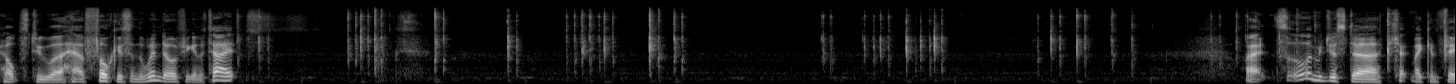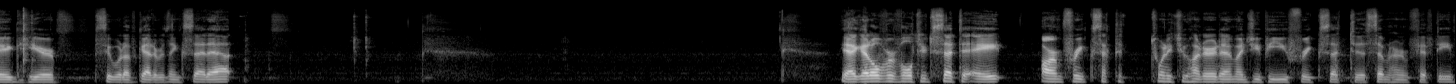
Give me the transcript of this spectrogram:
helps to uh, have focus in the window if you're going to type. Alright, so let me just uh, check my config here, see what I've got everything set at. Yeah, I got over voltage set to 8, ARM freq set to 2200, and my GPU freq set to 750,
